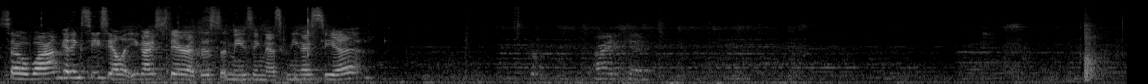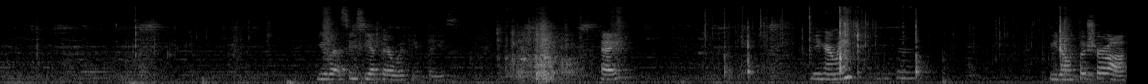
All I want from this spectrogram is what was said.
So while I'm getting Cece, I'll let you guys stare at this amazingness. Can you guys see it? All right, kid. You let Cece up there with you, please. Okay? You hear me? You don't push her off.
